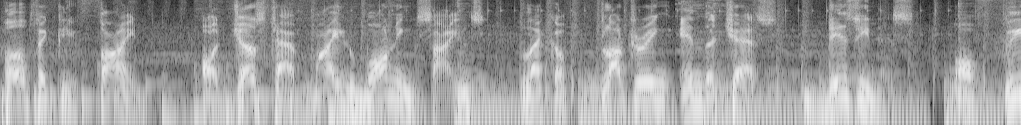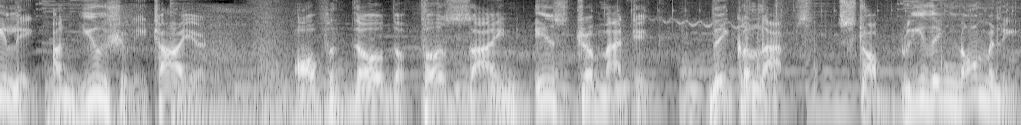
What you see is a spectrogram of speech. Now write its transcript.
perfectly fine or just have mild warning signs like a fluttering in the chest, dizziness, or feeling unusually tired. Often though the first sign is dramatic, they collapse, stop breathing normally,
